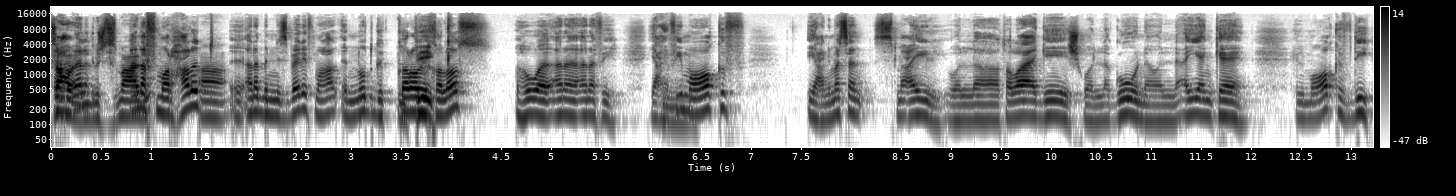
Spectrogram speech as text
صح أنت مش تسمعها أنا؟ في مرحلة آه. أنا بالنسبة لي في مرحلة النضج الكروي. خلاص هو أنا أنا فيه يعني في. مواقف يعني مثلا إسماعيلي ولا طلائع جيش ولا جونة ولا ايا كان المواقف دي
